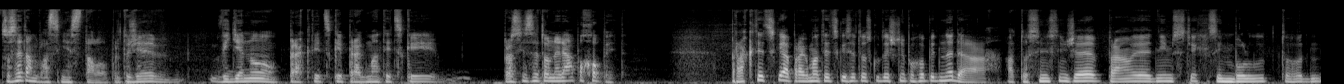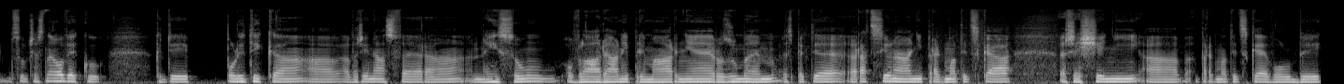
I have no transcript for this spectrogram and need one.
Co se tam vlastně stalo? Protože viděno prakticky, pragmaticky, prostě se to nedá pochopit. Prakticky a pragmaticky se to skutečně pochopit nedá. A to si myslím, že je právě jedním z těch symbolů toho současného věku, kdy politika a, veřejná sféra nejsou ovládány primárně rozumem, respektive racionální, pragmatická řešení a pragmatické volby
